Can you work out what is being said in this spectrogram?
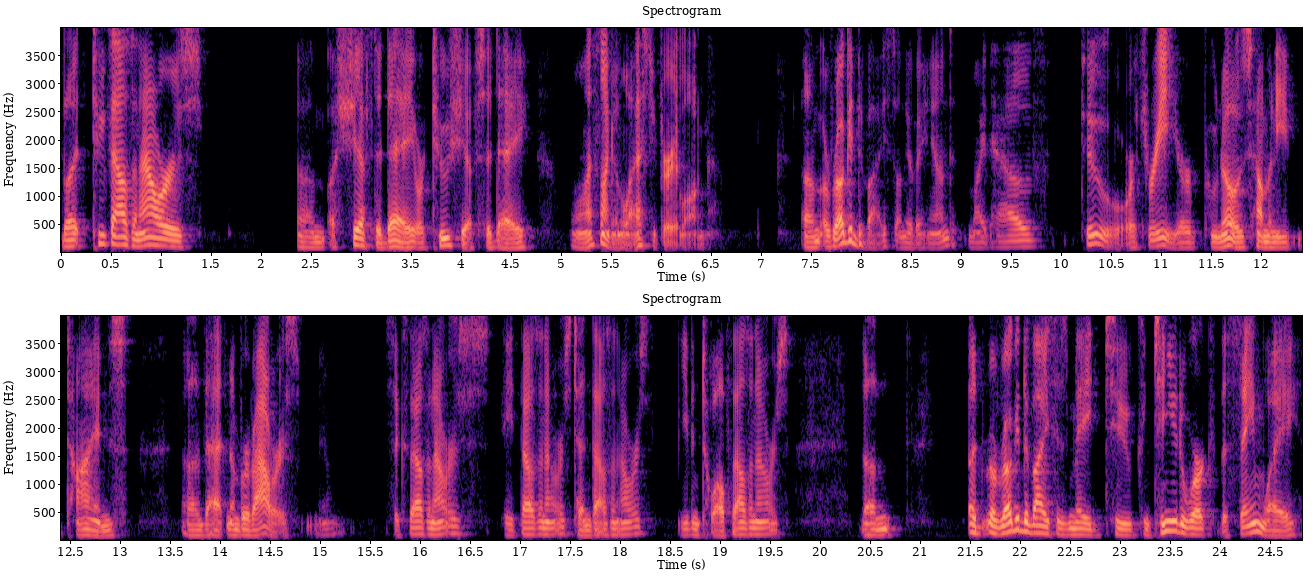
But 2,000 hours um, a shift a day or two shifts a day, well, that's not going to last you very long. Um, a rugged device, on the other hand, might have two or three or who knows how many times uh, that number of hours you know, 6000 hours 8000 hours 10000 hours even 12000 hours um, a, a rugged device is made to continue to work the same way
